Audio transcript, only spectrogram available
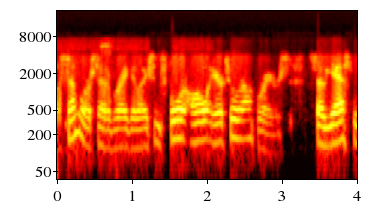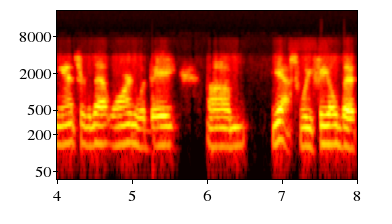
a similar set of regulations for all air tour operators. So, yes, the answer to that, Warren, would be um, yes, we feel that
